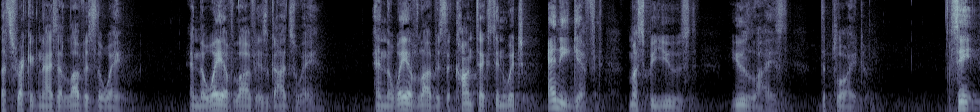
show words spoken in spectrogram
let's recognize that love is the way. And the way of love is God's way. And the way of love is the context in which any gift must be used, utilized, deployed. See,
